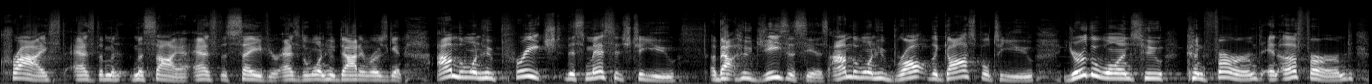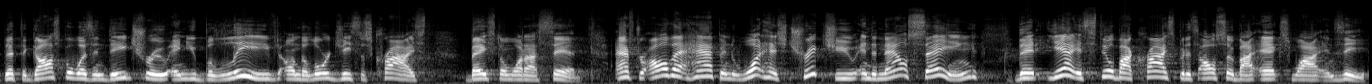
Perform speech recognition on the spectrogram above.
Christ as the Messiah, as the Savior, as the one who died and rose again. I'm the one who preached this message to you about who Jesus is. I'm the one who brought the gospel to you. You're the ones who confirmed and affirmed that the gospel was indeed true, and you believed on the Lord Jesus Christ based on what I said. After all that happened, what has tricked you into now saying, that, yeah, it's still by Christ, but it's also by X, Y, and Z.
